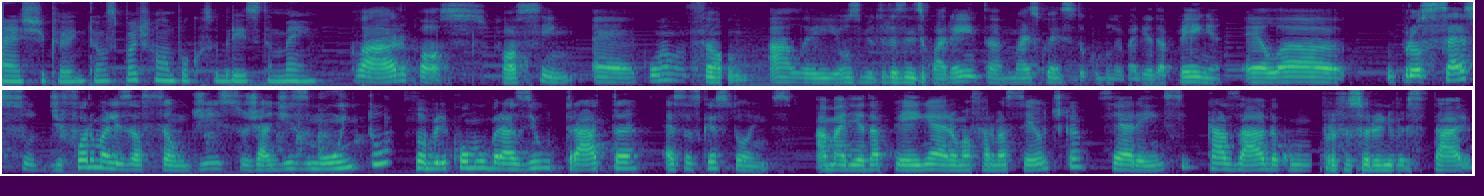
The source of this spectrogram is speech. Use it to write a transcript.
doméstica. Então você pode falar um pouco sobre isso também? Claro, posso. Posso sim. É, com relação à Lei 11.340, mais conhecida como Lei Maria da Penha, ela o processo de formalização disso já diz muito sobre como o Brasil trata essas questões. A Maria da Penha era uma farmacêutica cearense, casada com um professor universitário,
